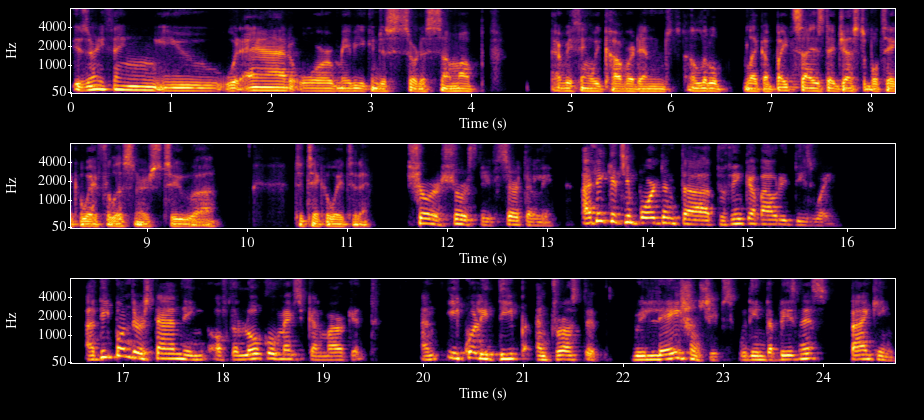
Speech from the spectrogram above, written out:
is there anything you would add, or maybe you can just sort of sum up everything we covered and a little like a bite-sized digestible takeaway for listeners to uh, to take away today? Sure, sure, Steve. Certainly. I think it's important uh, to think about it this way. A deep understanding of the local Mexican market and equally deep and trusted relationships within the business banking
